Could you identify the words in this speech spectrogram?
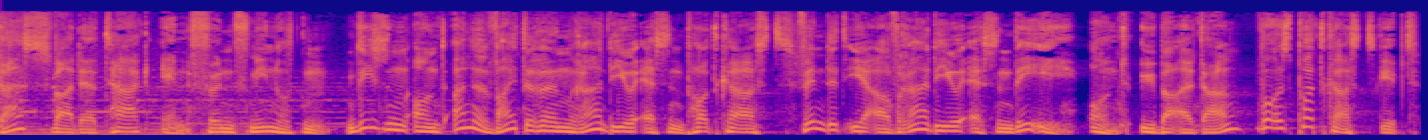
Das war der Tag in fünf Minuten. Diesen und alle weiteren Radio Essen Podcasts findet ihr auf radioessen.de und überall da, wo es Podcasts gibt.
